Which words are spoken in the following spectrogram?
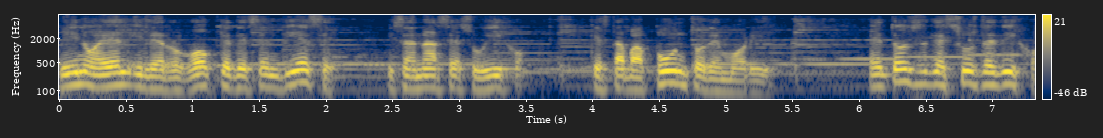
vino a él y le rogó que descendiese y sanase a su hijo, que estaba a punto de morir. Entonces Jesús le dijo,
